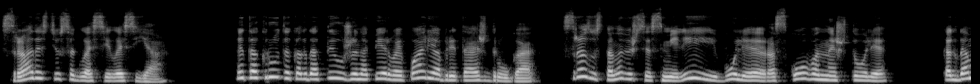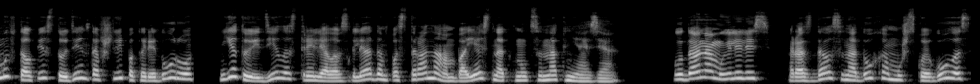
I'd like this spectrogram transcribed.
С радостью согласилась я. Это круто, когда ты уже на первой паре обретаешь друга. Сразу становишься смелее и более раскованной, что ли. Когда мы в толпе студентов шли по коридору, я то и дело стреляла взглядом по сторонам, боясь наткнуться на князя. «Куда намылились?» – раздался над ухом мужской голос,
